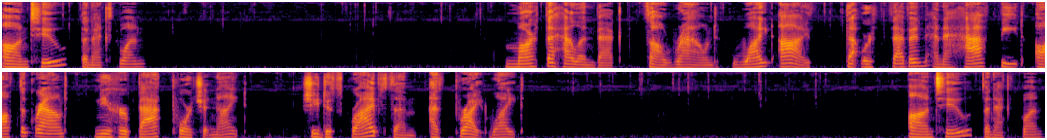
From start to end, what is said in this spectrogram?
On to the next one. Martha Hellenbeck saw round, white eyes that were seven and a half feet off the ground near her back porch at night. She describes them as bright white. On to the next one.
